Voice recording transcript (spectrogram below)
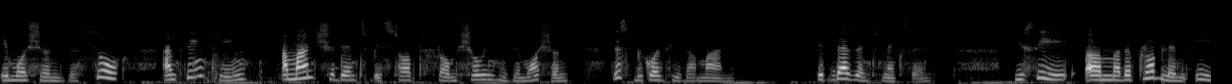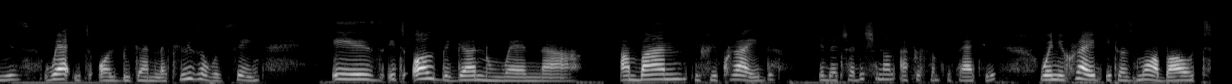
emotions. So I'm thinking a man shouldn't be stopped from showing his emotions just because he's a man. It doesn't make sense. You see, um, the problem is where it all began, like Louisa was saying, is it all began when uh, a man, if you cried in the traditional African society, when you cried, it was more about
